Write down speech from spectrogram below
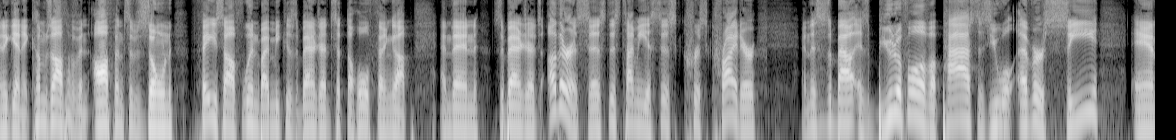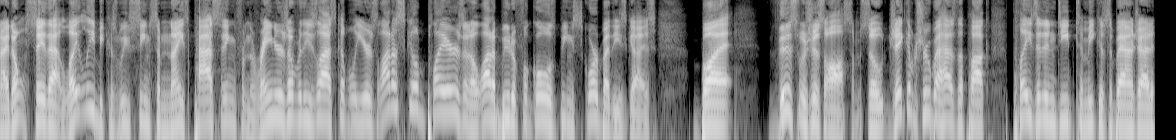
And again, it comes off of an offensive zone face-off win by Mika Zibanejad, set the whole thing up. And then Zibanejad's other assist, this time he assists Chris Kreider. And this is about as beautiful of a pass as you will ever see. And I don't say that lightly because we've seen some nice passing from the Rangers over these last couple of years. A lot of skilled players and a lot of beautiful goals being scored by these guys. But this was just awesome. So Jacob Trouba has the puck, plays it in deep to Mika Zibanejad.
